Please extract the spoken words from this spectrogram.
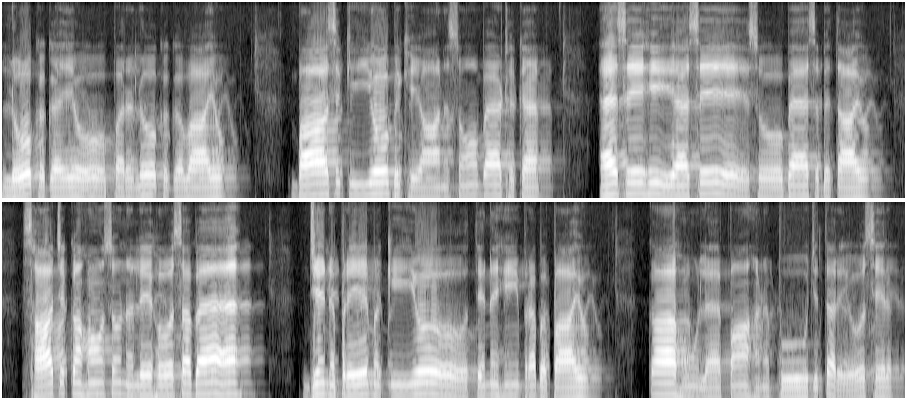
ਲੋਕ ਗਇਓ ਪਰ ਲੋਕ ਗਵਾਇਓ। ਬਾਸ ਕੀਓ ਵਿਖਿਆਨ ਸੋ ਬੈਠ ਕੈ ਐਸੇ ਹੀ ਐਸੇ ਸੋ ਬੈਸ ਬਿਤਾਇਓ। ਸਾਚ ਕਹੋ ਸੁਨ ਲਿਹੋ ਸਬੈ ਜਿਨ ਪ੍ਰੇਮ ਕੀਓ ਤਿਨ ਹੀ ਪ੍ਰਭ ਪਾਇਓ। ਕਾਹੂ ਲੈ ਪਾਹਣ ਪੂਜ ਧਰਿਓ ਸਿਰ,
